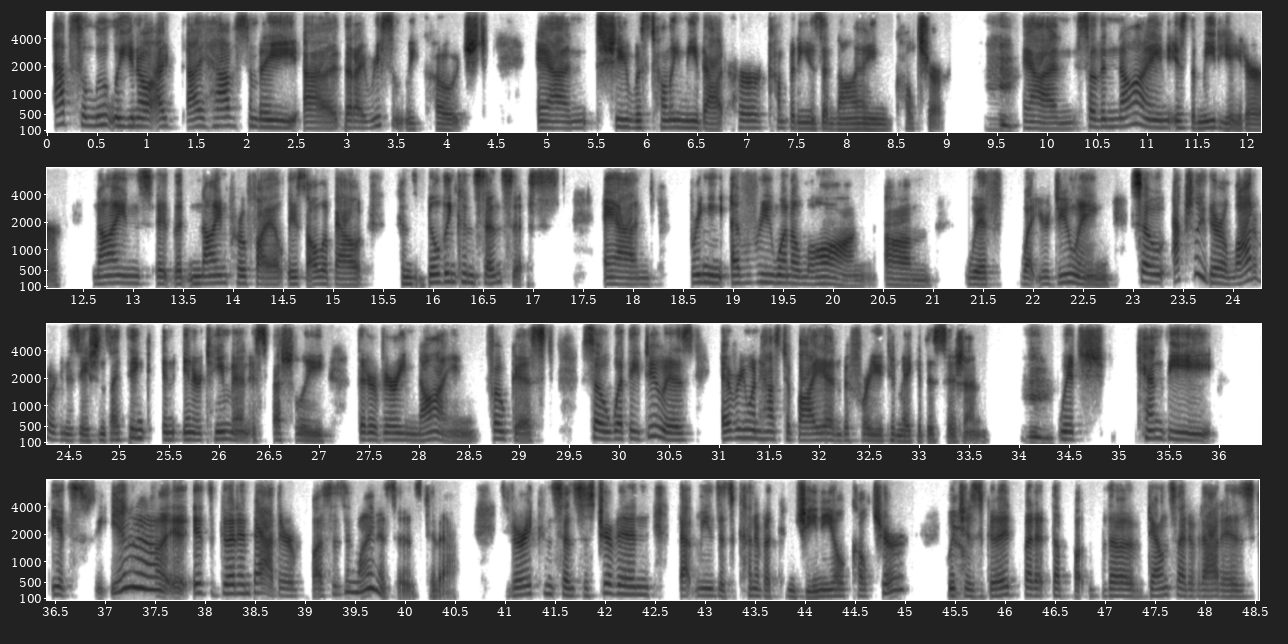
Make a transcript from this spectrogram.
Absolutely. You know, I, I have somebody uh, that I recently coached, and she was telling me that her company is a nine culture. Mm. And so the nine is the mediator nines eh, the nine profile is all about cons- building consensus and bringing everyone along um, with what you're doing so actually there are a lot of organizations i think in entertainment especially that are very nine focused so what they do is everyone has to buy in before you can make a decision mm. which can be it's you know it, it's good and bad. There are pluses and minuses to that. It's very consensus driven. That means it's kind of a congenial culture which yeah. is good but the the downside of that is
